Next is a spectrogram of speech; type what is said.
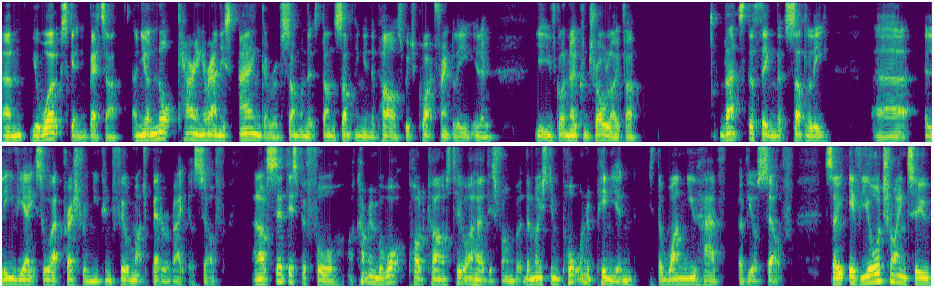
Um, your work's getting better, and you're not carrying around this anger of someone that's done something in the past, which, quite frankly, you know, you've got no control over. That's the thing that suddenly uh, alleviates all that pressure, and you can feel much better about yourself. And I've said this before, I can't remember what podcast, who I heard this from, but the most important opinion is the one you have of yourself. So if you're trying to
